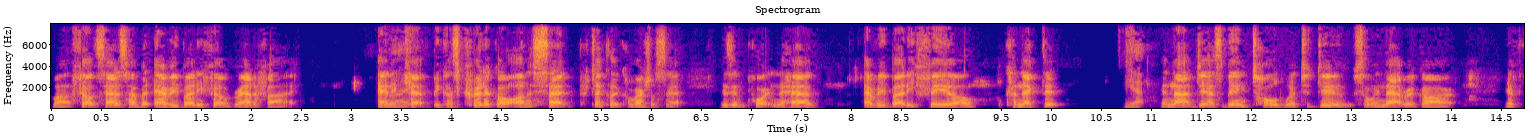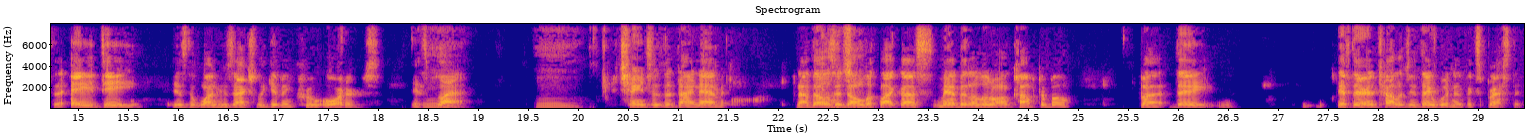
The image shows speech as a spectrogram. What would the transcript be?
well, felt satisfied, but everybody felt gratified, and right. it kept because critical on a set, particularly a commercial set, is important to have everybody feel connected, yeah, and not just being told what to do. So in that regard, if the AD is the one who's actually giving crew orders is mm. black, mm. changes the dynamic. Now, those gotcha. that don't look like us may have been a little uncomfortable, but they, if they're intelligent, they wouldn't have expressed it.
